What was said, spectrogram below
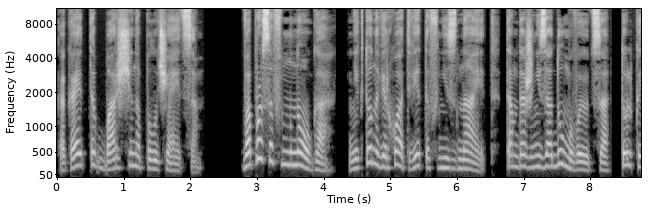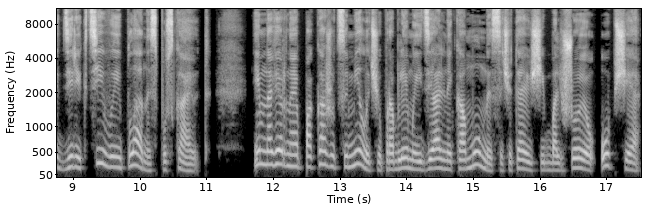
Какая-то барщина получается. Вопросов много, Никто наверху ответов не знает, там даже не задумываются, только директивы и планы спускают. Им, наверное, покажутся мелочью проблемы идеальной коммуны, сочетающей большое общее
